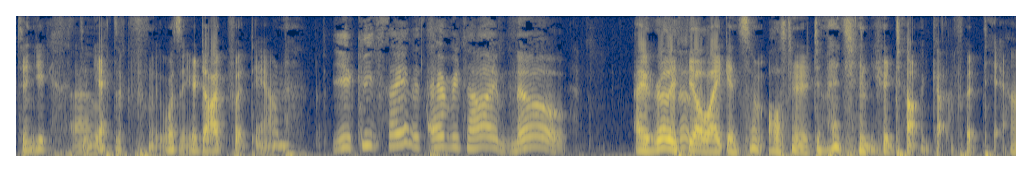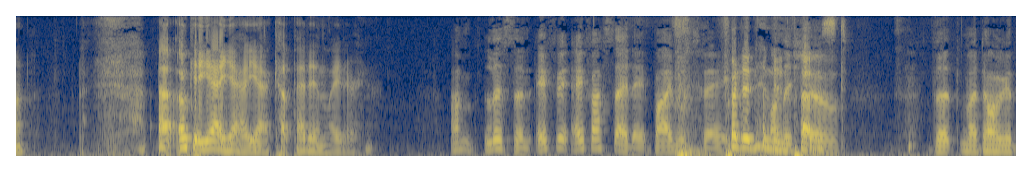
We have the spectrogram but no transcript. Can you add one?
Didn't you? Didn't Um, you have to? Wasn't your dog put down? you keep saying this every time. No, I really feel like in some alternate dimension your dog got put down. Uh, okay, yeah, yeah, yeah. Cut that in later. I'm listen. If it, if I said it by mistake Put it in on in this show that my dog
